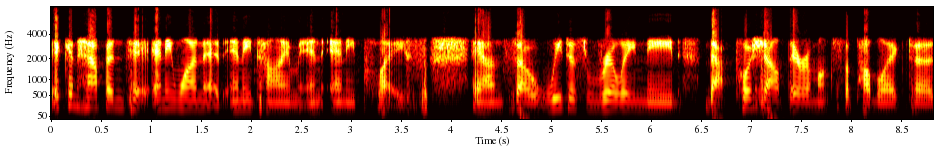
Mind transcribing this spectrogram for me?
It can happen to anyone at any time in any place, and so we just really need that push out there amongst the public to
